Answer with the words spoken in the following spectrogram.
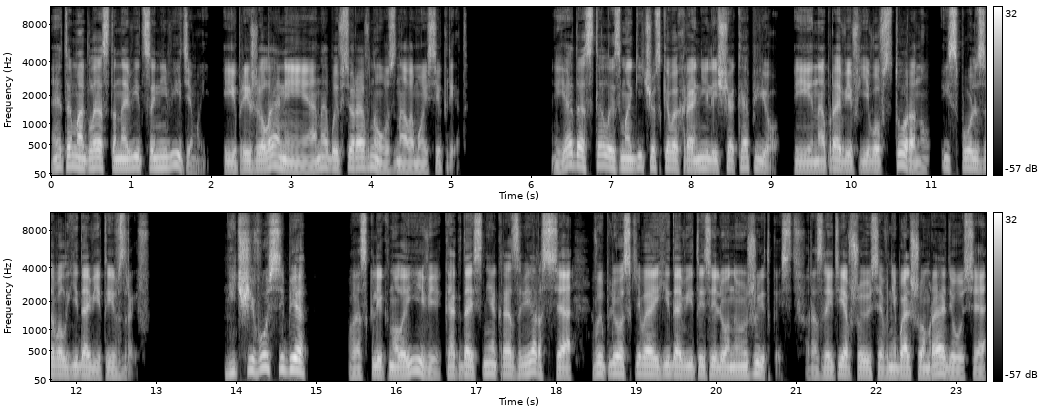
это могла становиться невидимой, и при желании она бы все равно узнала мой секрет. Я достал из магического хранилища копье и, направив его в сторону, использовал ядовитый взрыв. «Ничего себе!» — воскликнула Иви, когда снег разверзся, выплескивая ядовито-зеленую жидкость, разлетевшуюся в небольшом радиусе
